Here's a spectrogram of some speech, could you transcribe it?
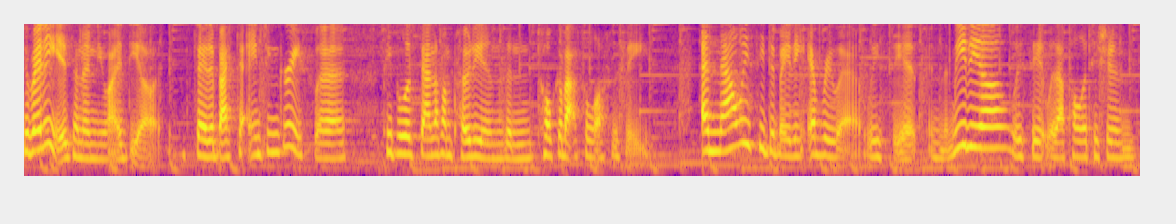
Debating isn't a new idea. It's dated back to ancient Greece, where people would stand up on podiums and talk about philosophy. And now we see debating everywhere. We see it in the media, we see it with our politicians,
